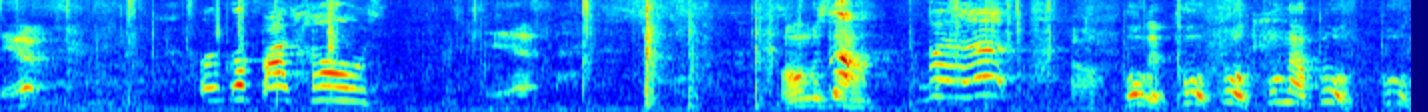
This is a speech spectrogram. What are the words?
Yep. We'll go bus holes. Yeah. Almost done. Oh, pull it, pull, pull, pull now, pull, pull.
